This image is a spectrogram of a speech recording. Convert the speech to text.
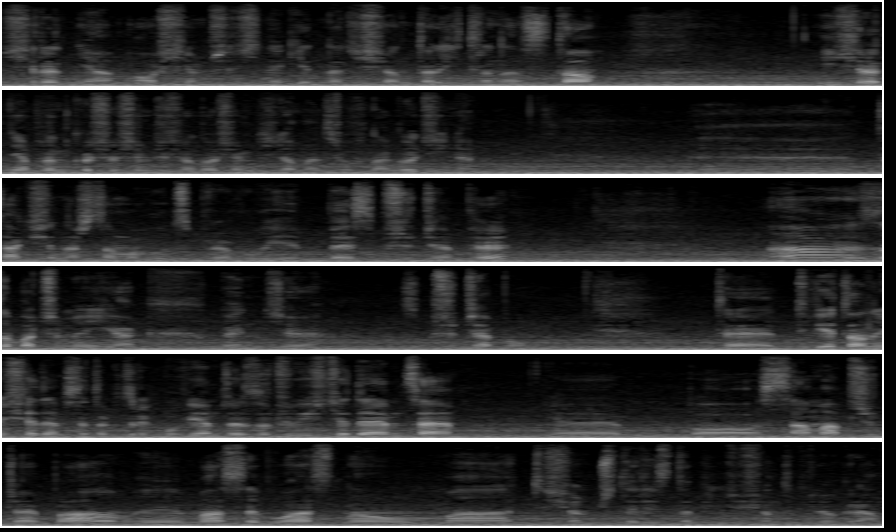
średnia 8,1 litra na 100 i średnia prędkość 88 km na godzinę. Eee, Tak się nasz samochód sprawuje bez przyczepy. A zobaczymy, jak będzie z przyczepą. Te 2 tony 700, o których mówiłem, to jest oczywiście DMC, e, bo sama przyczepa e, masę własną ma 1450 kg.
